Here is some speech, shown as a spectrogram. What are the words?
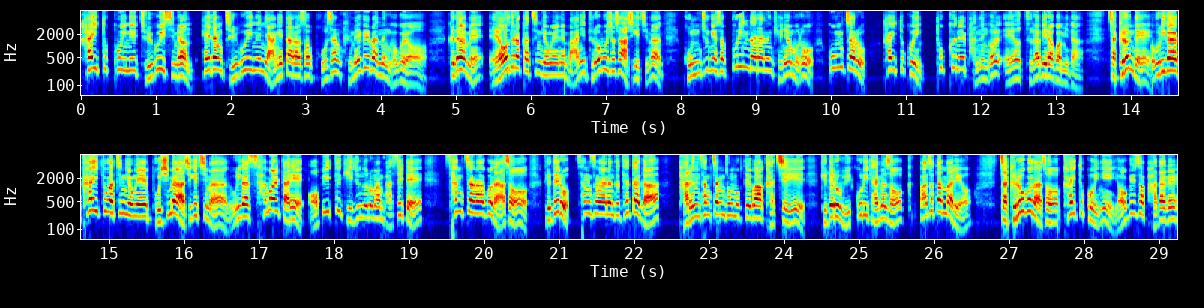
카이토 코인을 들고 있으면 해당 들고 있는 양에 따라서 보상 금액을 받는 거고요. 그 다음에 에어드랍 같은 경우에는 많이 들어보셔서 아시겠지만 공중에서 뿌린다라는 개념으로 공짜로 카이토 코인 토큰을 받는 걸 에어드랍이라고 합니다. 자, 그런데 우리가 카이토 같은 경우에 보시면 아시겠지만 우리가 3월 달에 업비트 기준으로만 봤을 때 상장하고 나서 그대로 상승하는 듯 했다가 다른 상장 종목들과 같이 그대로 윗골이 달면서 빠졌단 말이에요. 자, 그러고 나서 카이토 코인이 여기서 바닥을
